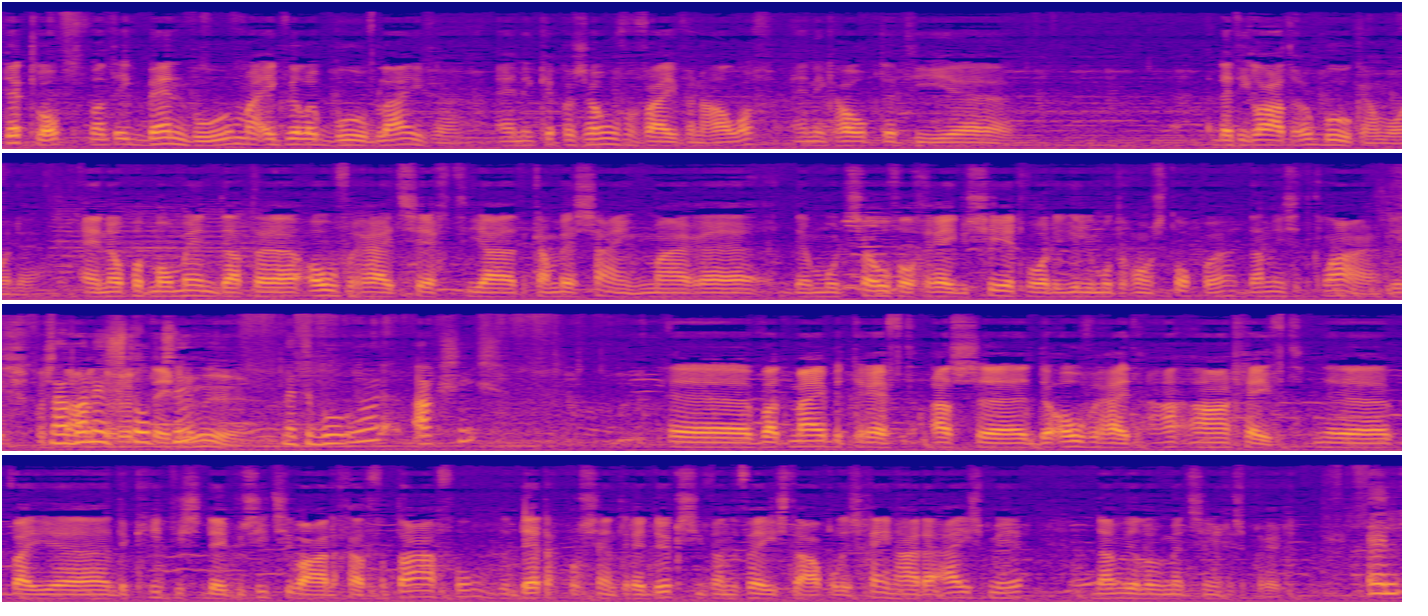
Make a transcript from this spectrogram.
Dat klopt, want ik ben boer, maar ik wil ook boer blijven. En ik heb een zoon van 5,5 en ik hoop dat hij, uh, dat hij later ook boer kan worden. En op het moment dat de overheid zegt, ja het kan best zijn, maar uh, er moet zoveel gereduceerd worden, jullie moeten gewoon stoppen, dan is het klaar. Dus maar wanneer stopt u met de boerenacties? Uh, wat mij betreft, als uh, de overheid aangeeft uh, bij de kritische depositiewaarde gaat van tafel, de 30% reductie van de veestapel is geen harde eis meer, dan willen we met ze in gesprek. En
